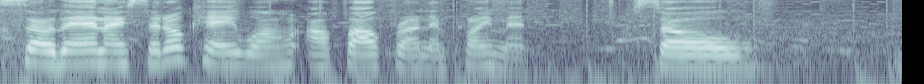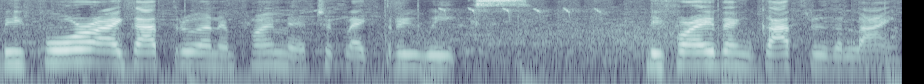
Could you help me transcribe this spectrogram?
So then I said, okay, well, I'll file for unemployment. So before I got through unemployment, it took like three weeks before I even got through the line.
